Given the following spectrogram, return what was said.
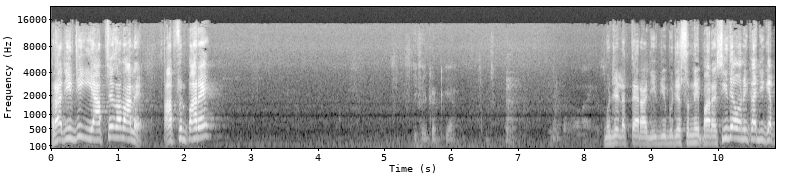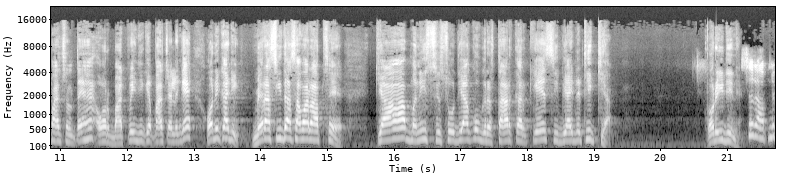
राजीव जी ये आपसे सवाल है। आप सुन पा रहे फिर कट गया। मुझे लगता है राजीव जी मुझे सुन नहीं पा रहे। सीधे ओनिका जी के पास चलते हैं और वाजपेयी जी के पास चलेंगे। ओनिका जी मेरा सीधा सवाल आपसे है। क्या मनीष सिसोदिया को गिरफ़्तार करके सीबीआई ने ठीक किया? और ईडी ने? सर आपने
